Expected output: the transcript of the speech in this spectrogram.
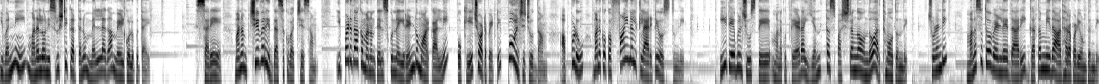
ఇవన్నీ మనలోని సృష్టికర్తను మెల్లగా మేల్కొలుపుతాయి. సరే మనం చివరి దశకు వచ్చేసాం ఇప్పటిదాకా మనం తెలుసుకున్న ఈ రెండు మార్గాల్ని ఒకే చోట పెట్టి పోల్చి చూద్దాం. అప్పుడు మనకొక ఫైనల్ క్లారిటీ వస్తుంది. ఈ టేబుల్ చూస్తే మనకు తేడా ఎంత స్పష్టంగా ఉందో అర్థమవుతుంది. చూడండి మనసుతో వెళ్ళే దారి గతం మీద ఆధారపడి ఉంటుంది.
